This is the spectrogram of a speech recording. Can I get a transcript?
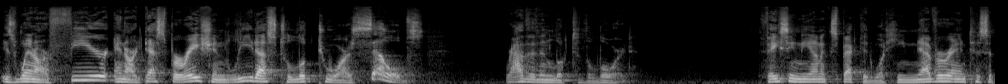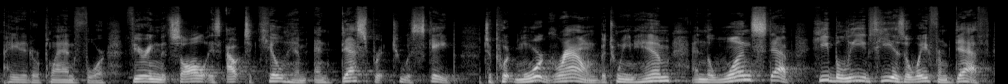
is when our fear and our desperation lead us to look to ourselves rather than look to the Lord facing the unexpected, what he never anticipated or planned for, fearing that Saul is out to kill him and desperate to escape, to put more ground between him and the one step he believes he is away from death,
